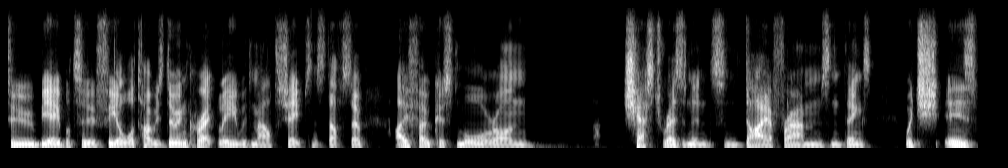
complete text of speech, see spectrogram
to be able to feel what I was doing correctly with mouth shapes and stuff. So I focused more on chest resonance and diaphragms and things, which is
